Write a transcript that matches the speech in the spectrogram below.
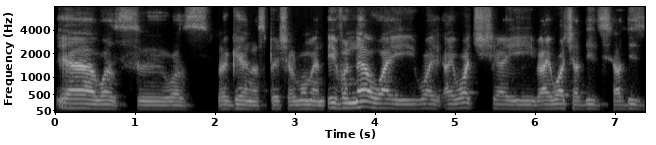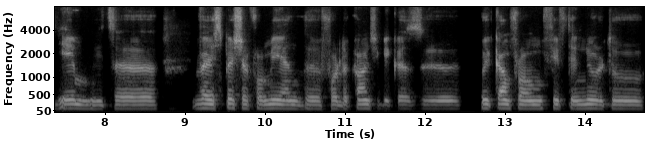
Yeah, was uh, was again a special moment. Even now, I I watch I I watch at this at this game. It's uh, very special for me and uh, for the country because uh, we come from 15 0 to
